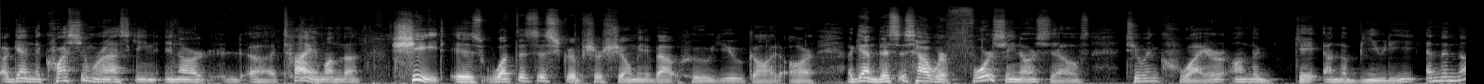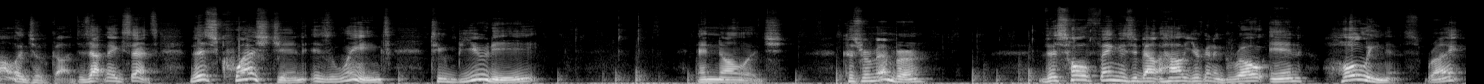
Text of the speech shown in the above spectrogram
again, the question we're asking in our uh, time on the sheet is, what does this scripture show me about who you, God, are? Again, this is how we're forcing ourselves to inquire on the on the beauty and the knowledge of God. Does that make sense? This question is linked to beauty and knowledge. Because remember, this whole thing is about how you're going to grow in holiness, right?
